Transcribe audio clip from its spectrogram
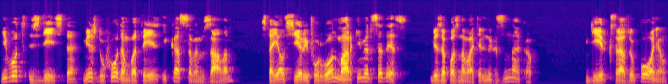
И вот здесь-то, между входом в отель и кассовым залом, стоял серый фургон марки «Мерседес» без опознавательных знаков. Дирк сразу понял,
